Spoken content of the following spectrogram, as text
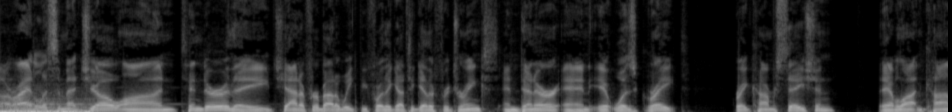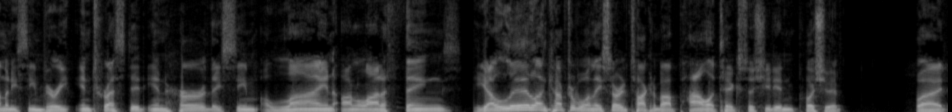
All right, Alyssa met Joe on Tinder. They chatted for about a week before they got together for drinks and dinner, and it was great. Great conversation. They have a lot in common. He seemed very interested in her. They seem aligned on a lot of things. He got a little uncomfortable when they started talking about politics, so she didn't push it. But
